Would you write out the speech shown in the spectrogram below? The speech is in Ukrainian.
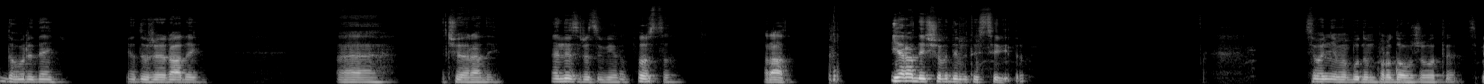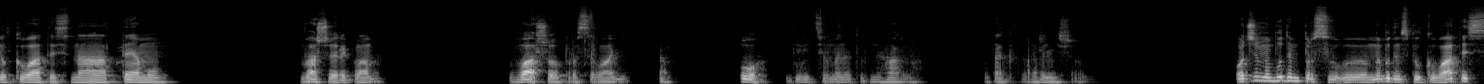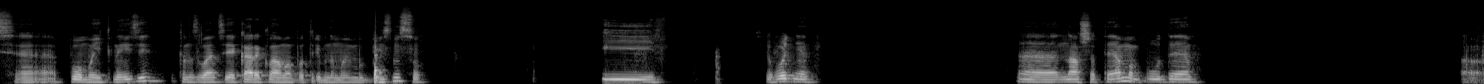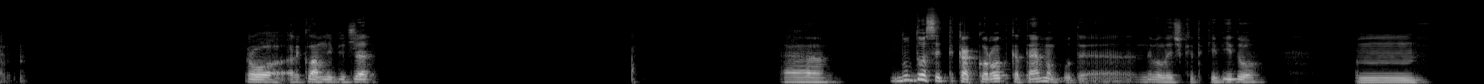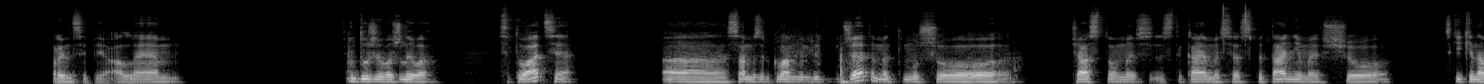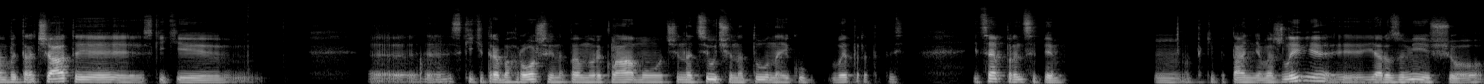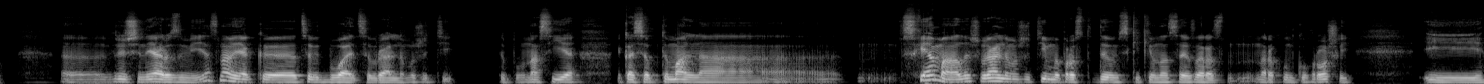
Добрий день. Я дуже радий. Е, чого я радий? Я не зрозуміло. Просто рад. Я радий, що ви дивитесь це відео. Сьогодні ми будемо продовжувати спілкуватись на тему вашої реклами, вашого просування. О, дивіться, в мене тут негарно. Отак, гарніше. Отже, ми будемо просу- е, ми будемо спілкуватись е, по моїй книзі, яка називається Яка реклама потрібна моєму бізнесу. І сьогодні е, наша тема буде про рекламний бюджет. Е, Ну, досить така коротка тема буде, е, невеличке таке відео. В принципі, але дуже важлива ситуація е, саме з рекламними бюджетами, тому що часто ми стикаємося з питаннями, що скільки нам витрачати, скільки, е, скільки треба грошей на певну рекламу, чи на цю, чи на ту, на яку витратитись. І це, в принципі, такі питання важливі. Я розумію, що е, вірніше, не я розумію. Я знаю, як е, це відбувається в реальному житті. Типу, у нас є якась оптимальна схема, але ж в реальному житті ми просто дивимося, скільки в нас є зараз на рахунку грошей. І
